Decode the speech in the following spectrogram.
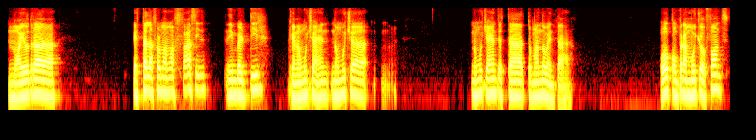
no hay otra. Esta es la forma más fácil de invertir que no mucha gente, no mucha, no mucha gente está tomando ventaja. O compran muchos funds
